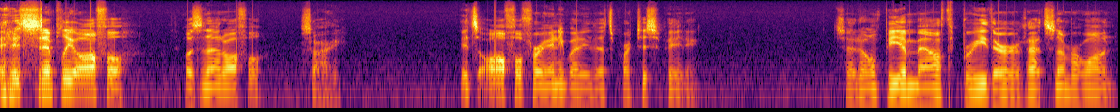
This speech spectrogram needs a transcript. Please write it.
And it's simply awful. Wasn't that awful? Sorry. It's awful for anybody that's participating. So don't be a mouth breather. That's number one.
